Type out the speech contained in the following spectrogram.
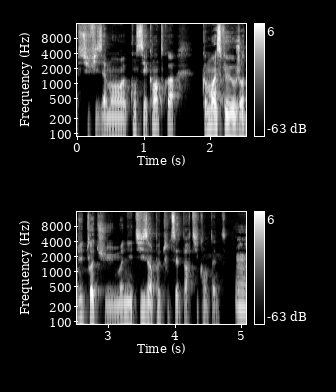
suffisamment conséquente, quoi. Comment est-ce qu'aujourd'hui, toi, tu monétises un peu toute cette partie content? Mmh.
